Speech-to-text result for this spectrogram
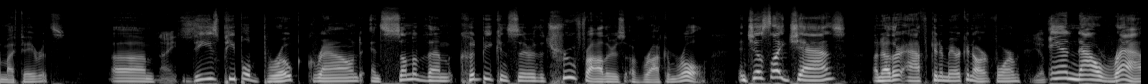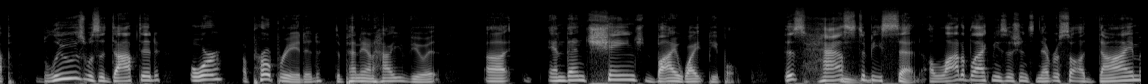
of my favorites. Um, Nice. These people broke ground, and some of them could be considered the true fathers of rock and roll. And just like jazz, another African American art form, Yep. and now rap, blues was adopted or appropriated, depending on how you view it, uh, and then changed by white people. This has to be said. A lot of black musicians never saw a dime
